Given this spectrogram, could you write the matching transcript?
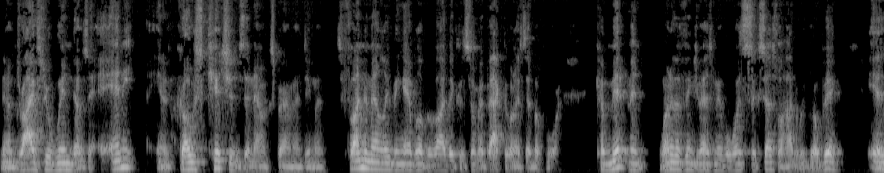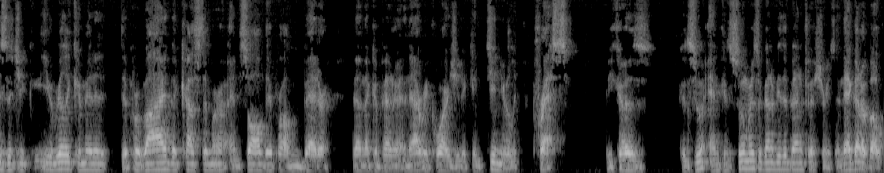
you know, drive-through windows. Any, you know, ghost kitchens they're now experimenting with. It's fundamentally being able to provide the consumer back to what I said before. Commitment. One of the things you asked me, well, what's successful? How do we grow big? Is that you you're really committed to provide the customer and solve their problem better than the competitor, and that requires you to continually press because consumer and consumers are going to be the beneficiaries, and they're going to vote.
